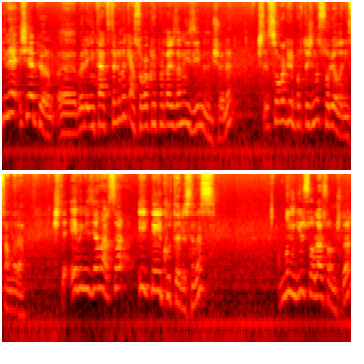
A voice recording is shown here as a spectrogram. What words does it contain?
Yine şey yapıyorum, e, böyle internette takılırken sokak röportajlarını izleyeyim dedim şöyle. İşte sokak röportajında soruyorlar insanlara. İşte eviniz yanarsa ilk neyi kurtarırsınız? Bunun gibi sorular sormuşlar.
